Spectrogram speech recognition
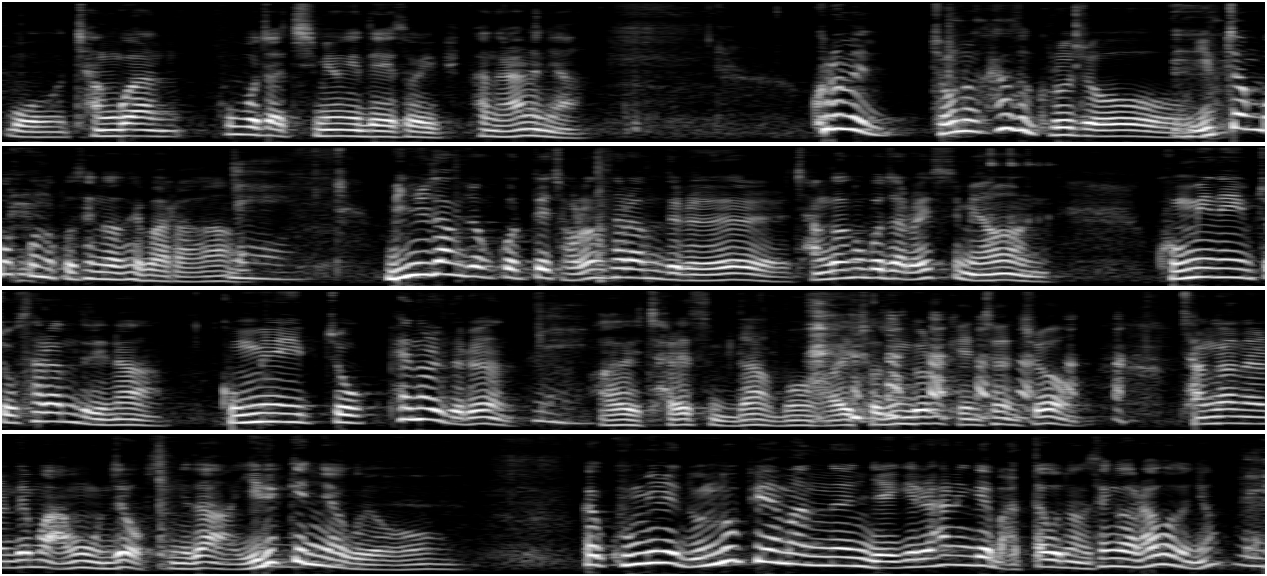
뭐 장관 후보자 지명에 대해서 왜 비판을 하느냐. 그러면 저는 항상 그러죠. 입장 바꿔놓고 생각해봐라. 네. 민주당 정권 때 저런 사람들을 장관 후보자로 했으면 국민의힘 쪽 사람들이나 국민의힘 쪽 패널들은 네. 아유 잘했습니다. 뭐 아유 저 정도는 괜찮죠. 장관 하는데 뭐 아무 문제 없습니다. 이랬겠냐고요. 그러니까 국민의 눈높이에 맞는 얘기를 하는 게 맞다고 저는 생각을 하거든요. 네.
